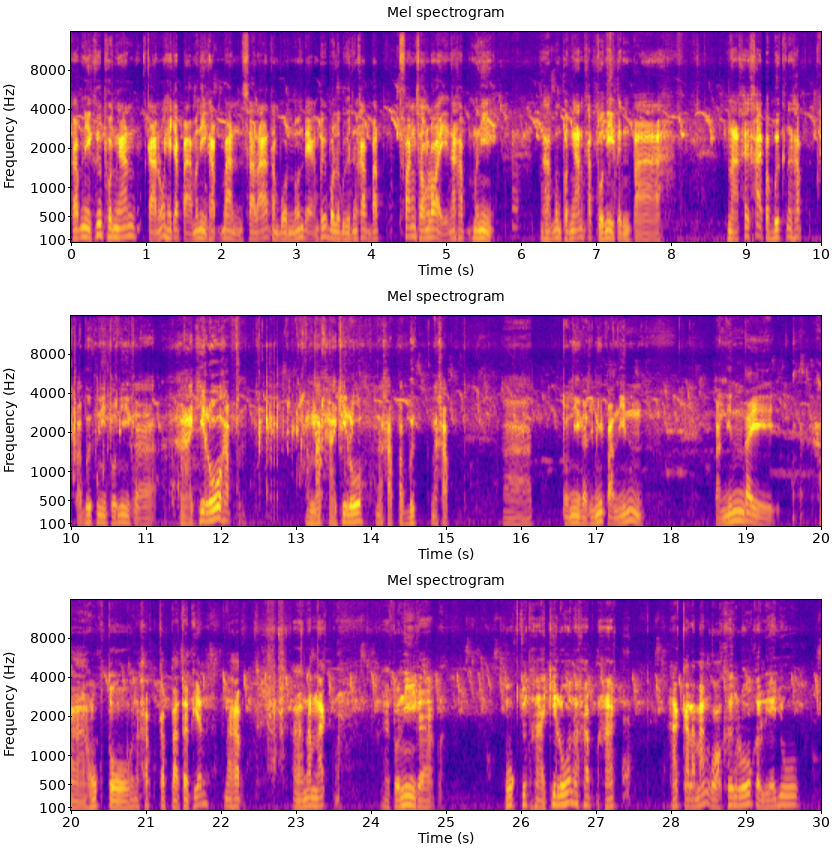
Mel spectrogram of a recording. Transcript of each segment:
ครับนี่คือผลงานการลงเหตุจับป่ามื่อนี้ครับบ้านสาราตำบลโนนแดงอำเภอบรบือนะครับบัตรฟังสองร้อยนะครับมื่อนี้นะครับเบิ่งผลงานครับตัวนี้เป็นปลาหนาคล้ายๆปลาบึกนะครับปลาบึกนี่ตัวนี้ก็หากิโลครับน้ำหนักหากิโลนะครับปลาบึกนะครับอ่าตัวนี้ก็จะมีปลานิ้นปลานิ้นได้หาหกโตนะครับกับปลาตะเพียนนะครับอ่าน้ำหนักตัวนี้ก็หกจุดหากิโลนะครับหัก หักกะละมังออกเครื่องโลก็เหลืออยู่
